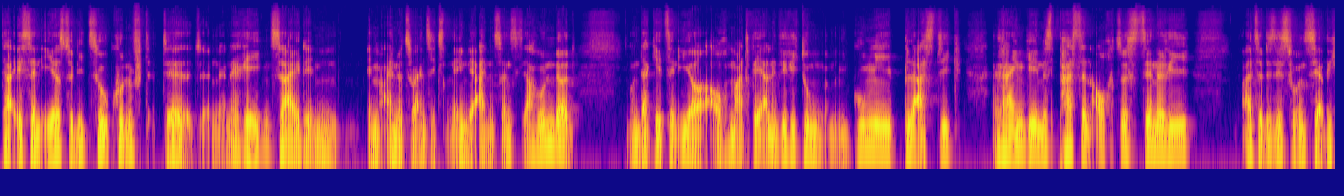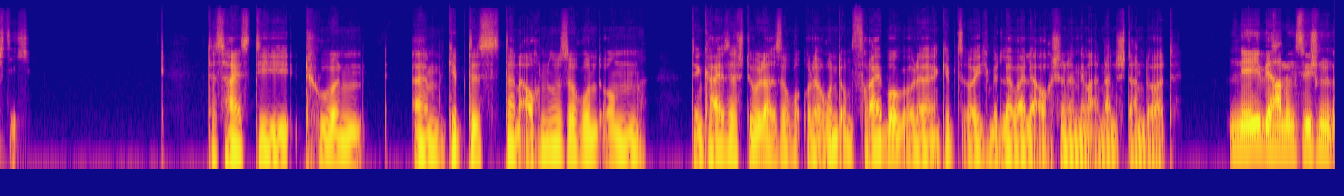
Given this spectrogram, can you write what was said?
Da ist dann eher so die Zukunft der, der Regenzeit im, im 21. Ende 21. Jahrhundert. Und da geht es dann eher auch Material in die Richtung Gummi, Plastik reingehen. Das passt dann auch zur Szenerie. Also das ist für uns sehr wichtig. Das heißt, die Touren ähm, gibt es dann auch nur so rund um den Kaiserstuhl also, oder rund um Freiburg oder gibt es euch mittlerweile auch schon an einem anderen Standort? Nee, wir haben inzwischen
